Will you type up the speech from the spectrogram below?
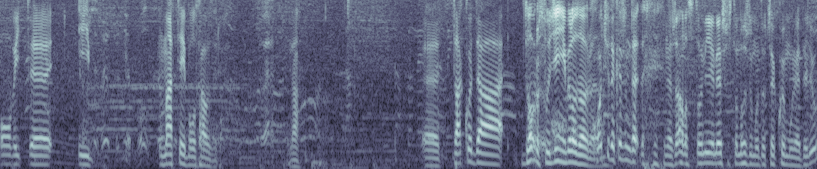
ovaj, e, i Matej Bolhauser. Da. E, tako da... Dobro, suđenje je bilo dobro. Hoću da kažem da, nažalost, to nije nešto što možemo da očekujemo u nedelju.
